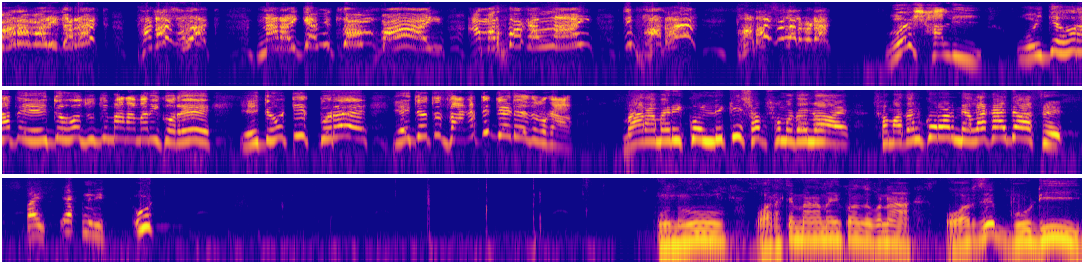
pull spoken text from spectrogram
মারামারি করাক ফাটা সালাক নারাইকে আমি কম পাই? আমার বাগাল নাই? তুই ফাটা ফাটা সালার বেটা। ওই শালি ওই দেহর হাতে এই দেহ যদি মারামারি করে এই দেহ ঠিক করে এই দেহ তো জাগাতে ডেড হয়ে যাবে গা। মারামারি করলে কি সব সমাধান হয়? সমাধান করার মেলা কায়দা আছে। ভাই এক মিনিট উঠ শুনু ওর হাতে মারামারি করা যাব না। ওর যে বডি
